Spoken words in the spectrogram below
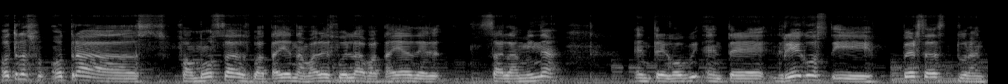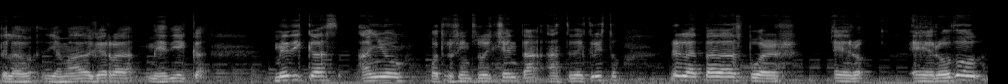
Otras, otras famosas batallas navales fue la batalla del Salamina entre, griegos y persas durante la llamada guerra médica, médicas año 480 a.C., relatadas por Heródoto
